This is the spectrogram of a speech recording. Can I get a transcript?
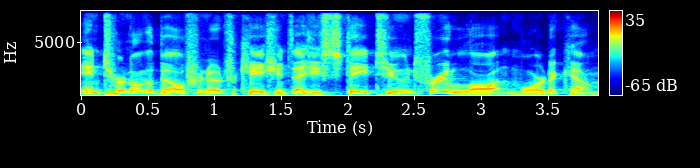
and turn on the bell for notifications as you stay tuned for a lot more to come.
